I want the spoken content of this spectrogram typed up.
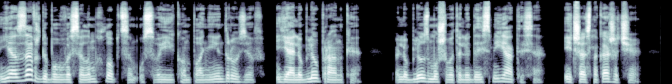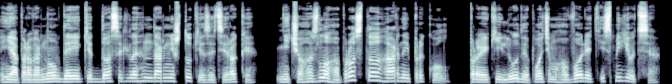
Я завжди був веселим хлопцем у своїй компанії друзів. Я люблю пранки, люблю змушувати людей сміятися. І, чесно кажучи, я провернув деякі досить легендарні штуки за ці роки. Нічого злого, просто гарний прикол, про який люди потім говорять і сміються.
